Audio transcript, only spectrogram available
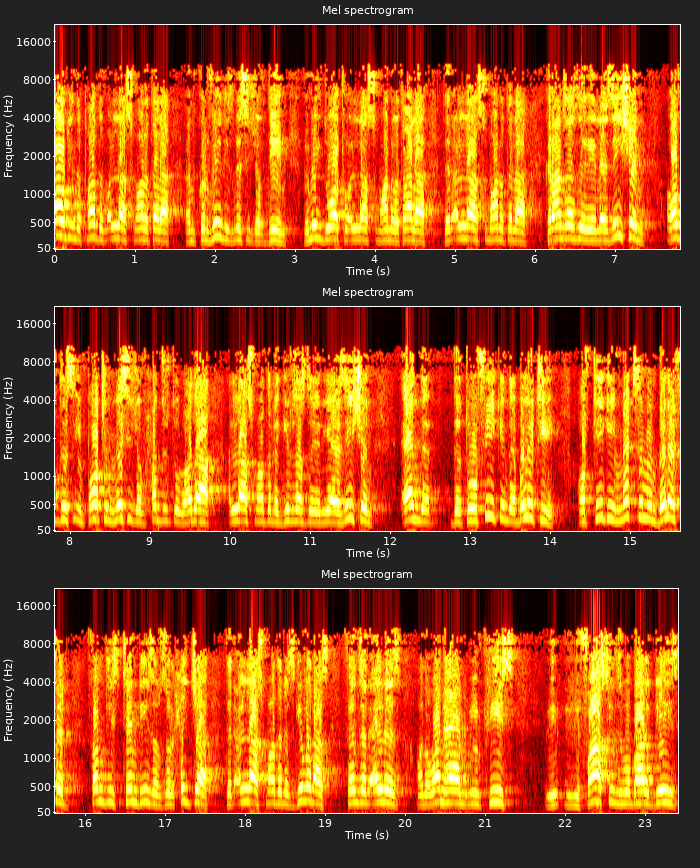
out in the path of Allah subhanahu wa ta'ala and convey this message of deen. We make dua to Allah subhanahu wa ta'ala that Allah subhanahu wa ta'ala grants us the realization of this important message of Hajjatul Wada. Allah subhanahu wa ta'ala gives us the realization and the, the tawfiq and the ability of taking maximum benefit from these 10 days of Zulhijjah that Allah subhanahu wa ta'ala has given us. Friends and elders, on the one hand, we increase we, we fast in these Mubarak days,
